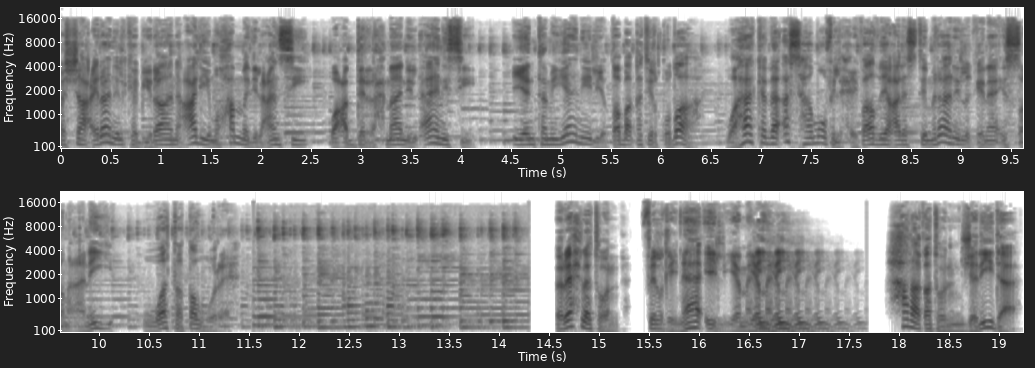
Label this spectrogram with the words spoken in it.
فالشاعران الكبيران علي محمد العنسي وعبد الرحمن الآنسي ينتميان لطبقة القضاة وهكذا أسهموا في الحفاظ على استمرار الغناء الصنعاني وتطوره. رحلة في الغناء اليمني. حلقة جديدة.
